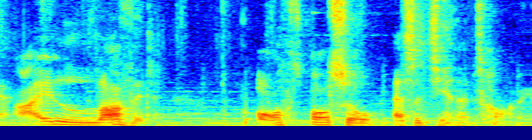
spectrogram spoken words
And I love it also as a gin and tonic.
